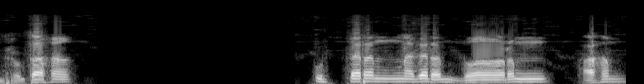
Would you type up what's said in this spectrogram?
धृतः। उत्तरम् नगरद्वारम् अहम्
